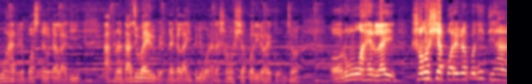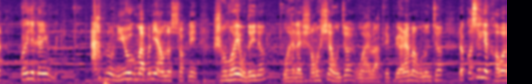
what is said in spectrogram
उहाँहरूले बस्नका लागि आफ्ना दाजुभाइहरू भेट्नका लागि पनि उहाँहरूलाई समस्या परिरहेको हुन्छ। र उहाँहरूलाई समस्या परेर पनि त्यहाँ कहिलेकाहीँ आफ्नो नियोगमा पनि आउन सक्ने समय हुँदैन। उहाँहरूलाई समस्या हुन्छ उहाँहरू आफ्नै पेडामा हुनुहुन्छ र कसैले खबर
